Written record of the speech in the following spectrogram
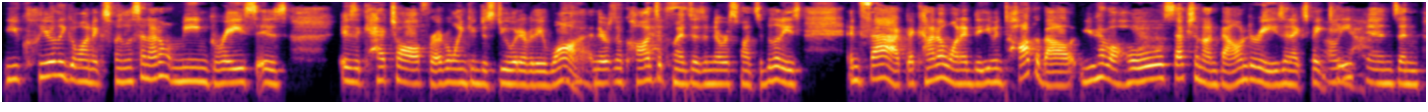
you clearly go on to explain, listen, I don't mean grace is is a catch all for everyone can just do whatever they want and there's no consequences yes. and no responsibilities. In fact, I kind of wanted to even talk about you have a whole section on boundaries and expectations. Oh, yeah. And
